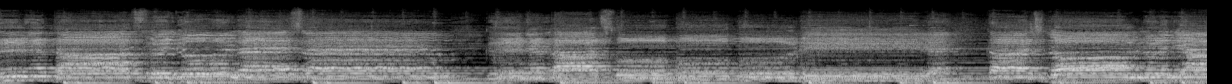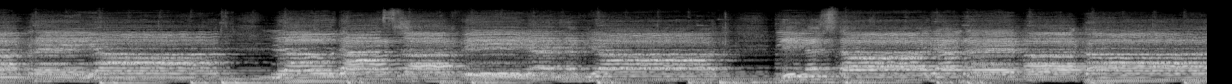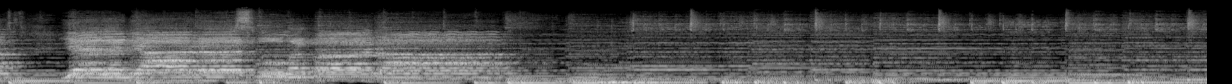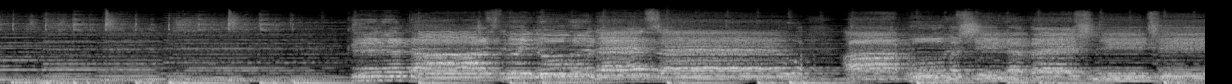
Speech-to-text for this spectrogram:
Cântați lui Dumnezeu, Cântați lui Dumnezeu, acum și în veșnicie.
